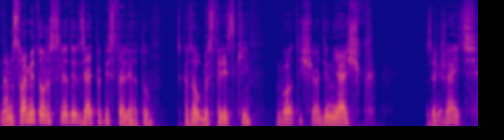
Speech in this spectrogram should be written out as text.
«Нам с вами тоже следует взять по пистолету», — сказал Быстрицкий. «Вот еще один ящик. Заряжайте».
